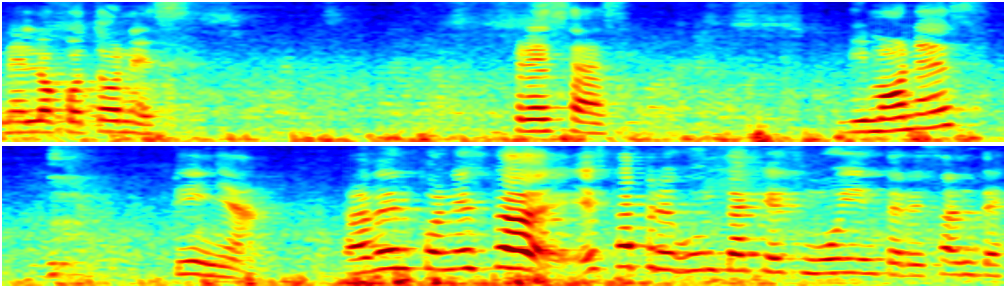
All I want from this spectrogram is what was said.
melocotones, fresas, limones, piña. A ver, con esta, esta pregunta que es muy interesante.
